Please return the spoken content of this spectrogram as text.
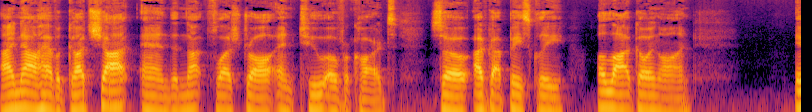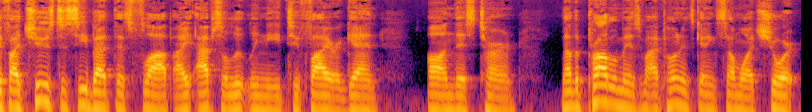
I now have a gut shot and the nut flush draw and two overcards. So I've got basically a lot going on. If I choose to C bet this flop, I absolutely need to fire again on this turn. Now the problem is my opponent's getting somewhat short,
